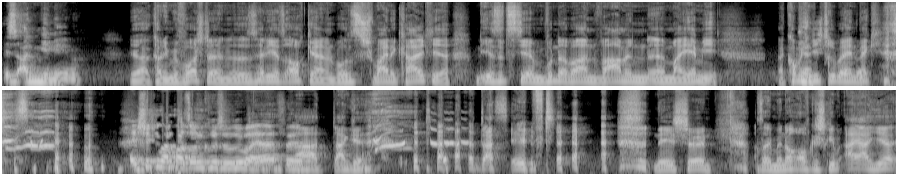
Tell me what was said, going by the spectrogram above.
ist angenehm. Ja, kann ich mir vorstellen. Das hätte ich jetzt auch gerne. Bei uns ist schweinekalt hier. Und ihr sitzt hier im wunderbaren, warmen äh, Miami. Da komme ich nicht drüber hinweg. Ich schicke mal ein paar Sonnengrüße rüber, ja. Für ah, danke. das hilft. nee, schön. Was habe ich mir noch aufgeschrieben? Ah ja, hier,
